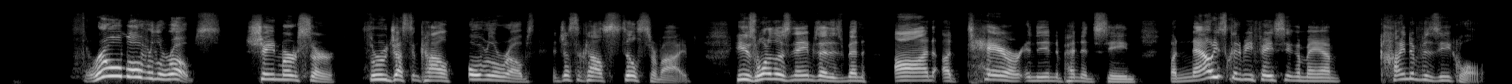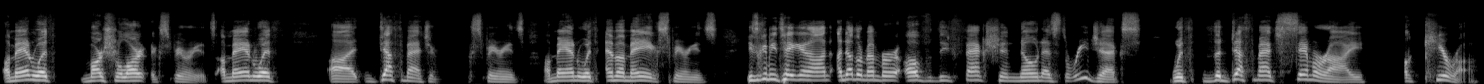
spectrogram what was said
threw him over the ropes. Shane Mercer threw Justin Kyle over the ropes, and Justin Kyle still survived. He is one of those names that has been on a tear in the independent scene, but now he's going to be facing a man kind of his equal, a man with martial art experience, a man with uh, deathmatch experience, a man with MMA experience. He's going to be taking on another member of the faction known as the Rejects with the deathmatch samurai Akira.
